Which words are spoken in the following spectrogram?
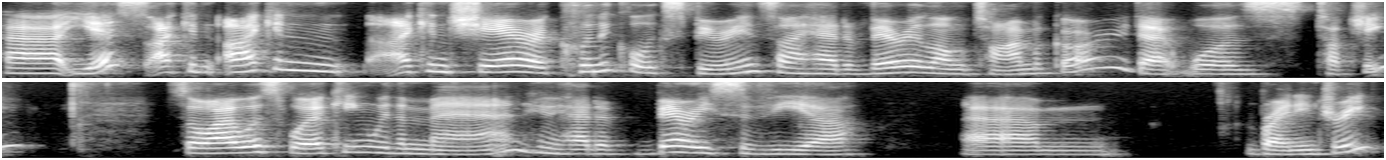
Uh, yes, I can. I can. I can share a clinical experience I had a very long time ago that was touching. So I was working with a man who had a very severe um, brain injury.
